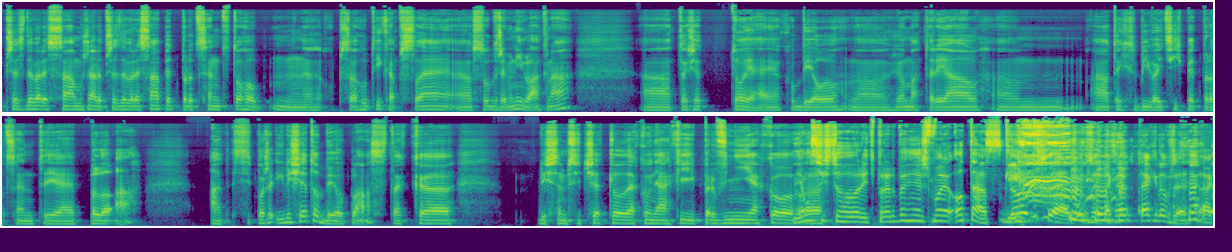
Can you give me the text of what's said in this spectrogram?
přes 90, možná přes 95% toho mm, obsahu té kapsle jsou dřevěný vlákna, a, takže to je jako bio že, materiál um, a těch zbývajících 5% je PLA. A i když je to bioplast, tak uh, když jsem si četl jako nějaký první jako... Nemusíš to hovorit, předběhneš moje otázky. Dobře, dobře tak, ne, tak dobře, tak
